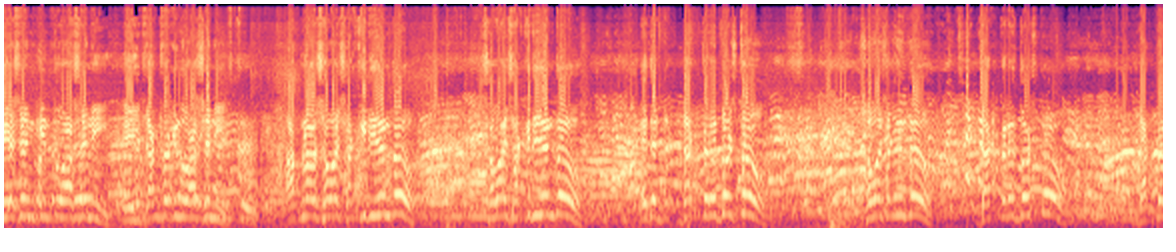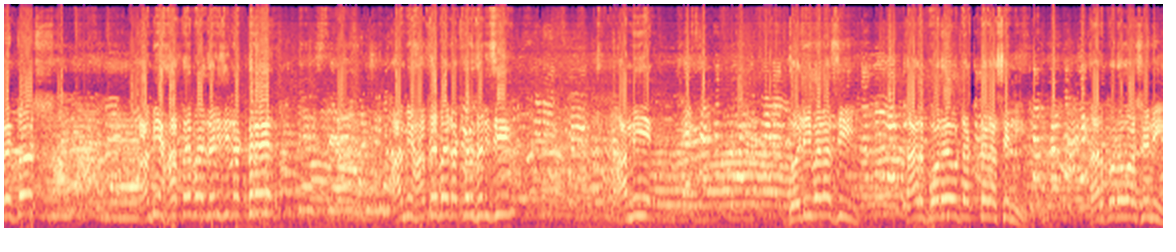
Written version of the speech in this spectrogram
পেশেন্ট কিন্তু আসেনি এই ডাক্তার কিন্তু আসেনি। আপনারা সবাই সাক্ষী দিয়েছেন তো? সবাই সাক্ষী দিয়েছেন তো? এটা ডাক্তারের দোষ তো? সবাই সাক্ষী তো? ডাক্তারের দোষ তো? ডাক্তারের দোষ? আমি হাতে পায়ে ধরেছি ডাক্তারের। আমি হাতে পায়ে ডাক্তার ধরেছি। আমি দড়ি বেড়াছি তারপরেও ডাক্তার আসেনি। তারপরেও আসেনি।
